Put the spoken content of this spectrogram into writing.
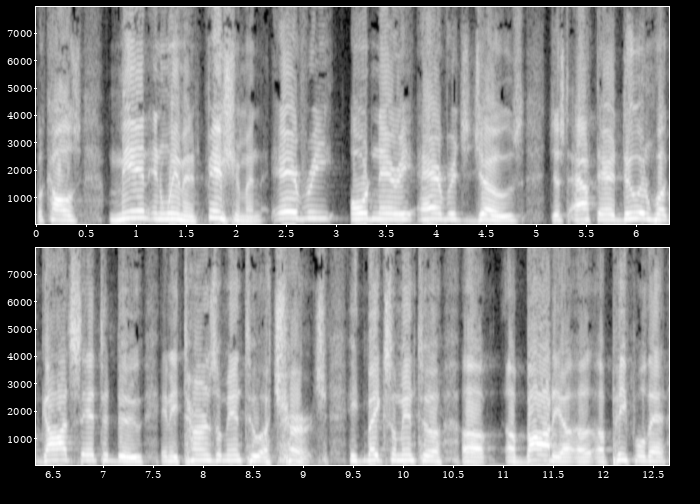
because men and women, fishermen, every ordinary, average Joes just out there doing what God said to do, and He turns them into a church. He makes them into a, a, a body, a, a people that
